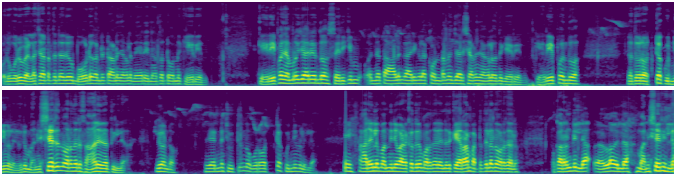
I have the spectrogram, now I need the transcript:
ഒരു ഒരു വെള്ളച്ചാട്ടത്തിന്റെ ഒരു ബോർഡ് കണ്ടിട്ടാണ് ഞങ്ങൾ നേരെ ഇതിനകത്തോട്ട് വന്ന് കയറിയത്. കയറിയപ്പോൾ നമ്മൾ വിചാരിച്ചു എന്തോ ശരിക്കും ഇന്നത്തെ ആളും കാര്യങ്ങളൊക്കെ ഉണ്ടെന്ന് വിചാരിച്ചാണ് ഞങ്ങൾ വന്ന് കയറിയത്. കയറിയപ്പോൾ എന്തുവാ? ഇതിനകത്ത് ഒരു ഒറ്റ കുഞ്ഞുങ്ങൾ ഒരു മനുഷ്യരെന്ന് പറഞ്ഞൊരു സാധനം ഇതിനകത്തില്ല. ഇത് കണ്ടോ? എന്റെ ചുറ്റും ഒരൊറ്റ കുഞ്ഞുങ്ങളില്ല. ഏയ് ആരെങ്കിലും വന്നിനി വഴക്കത്തിന് പറഞ്ഞാൽ എന്റെ കയറാൻ പറ്റത്തില്ലെന്ന് പറഞ്ഞാലോ? കറണ്ടില്ല വെള്ളമില്ല മനുഷ്യരില്ല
